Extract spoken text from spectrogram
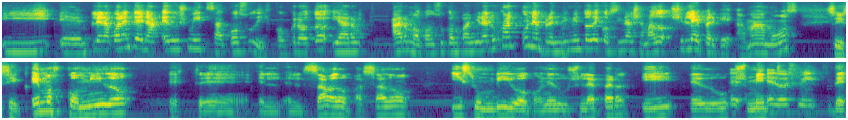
Y en plena cuarentena, Edu Schmidt sacó su disco Croto y ar- armó con su compañera Luján un emprendimiento de cocina llamado Schlepper, que amamos. Sí, sí. Hemos comido este, el sábado pasado, hice un vivo con Edu Schlepper y Edu Eh, Schmidt Edu Schmidt. de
